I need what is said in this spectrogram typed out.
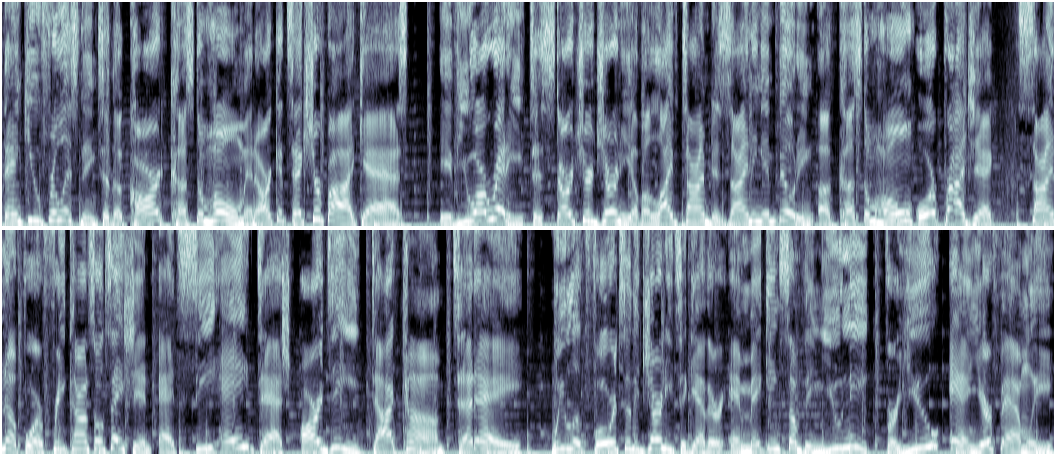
Thank you for listening to the Card Custom Home and Architecture Podcast. If you are ready to start your journey of a lifetime designing and building a custom home or project, sign up for a free consultation at ca-rd.com today. We look forward to the journey together and making something unique for you and your family.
